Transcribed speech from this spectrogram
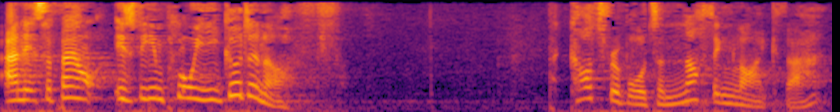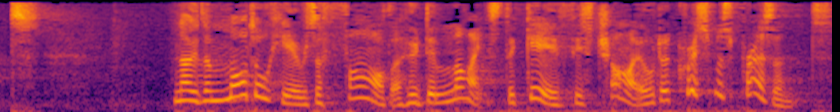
And it's about, is the employee good enough? But God's rewards are nothing like that. No, the model here is a father who delights to give his child a Christmas present.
